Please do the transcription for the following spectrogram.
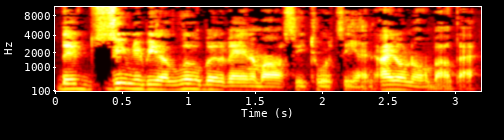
there seemed to be a little bit of animosity towards the end. I don't know about that.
